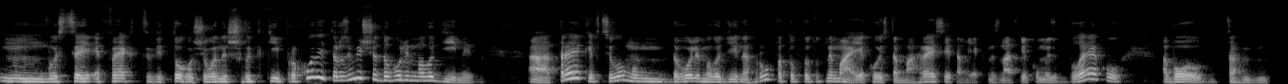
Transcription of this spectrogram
м, ось цей ефект від того, що вони швидкі проходить, ти розумієш, що доволі мелодійний а, трек, і в цілому доволі мелодійна група. Тобто тут немає якоїсь там агресії, там, як не знаю, в якомусь блеку, або там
